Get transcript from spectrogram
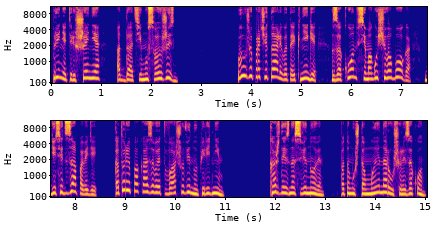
принять решение отдать Ему свою жизнь. Вы уже прочитали в этой книге закон всемогущего Бога, десять заповедей, которые показывают вашу вину перед Ним. Каждый из нас виновен, потому что мы нарушили закон.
